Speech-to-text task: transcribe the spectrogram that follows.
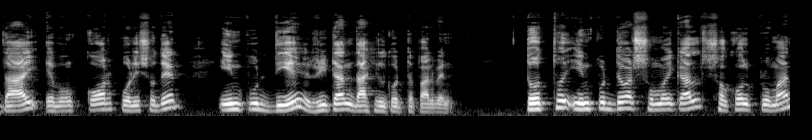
দায় এবং কর পরিশোধের ইনপুট দিয়ে রিটার্ন দাখিল করতে পারবেন। তথ্য ইনপুট দেওয়ার সময়কাল, সকল প্রমাণ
